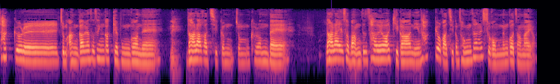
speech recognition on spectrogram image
학교를 좀 안 가면서 생각해 본 거는 네. 나라가 지금 좀 그런데 나라에서 만든 사회화 기관인 학교가 지금 정상일 수가 없는 거잖아요.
